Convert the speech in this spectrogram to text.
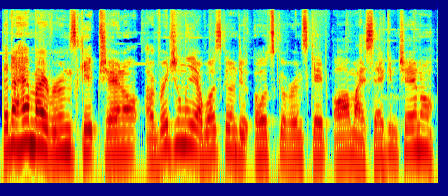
Then I have my RuneScape channel. Originally, I was going to do Old School RuneScape on my second channel,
